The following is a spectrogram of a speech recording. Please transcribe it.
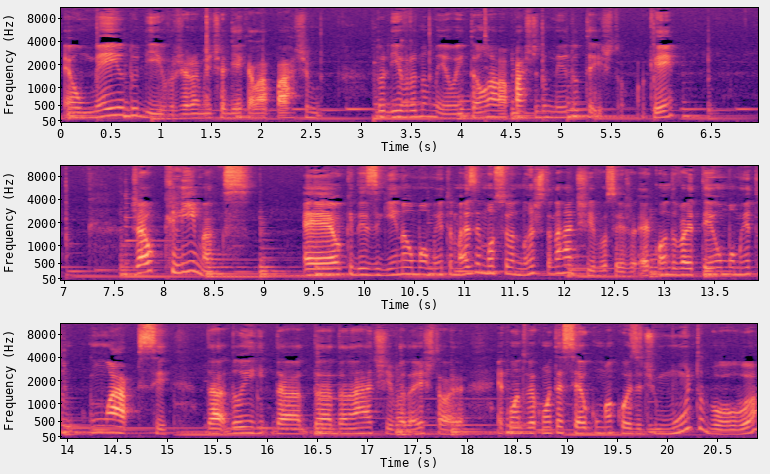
é o meio do livro, geralmente ali é aquela parte do livro no meio, então é a parte do meio do texto, ok? Já o clímax é o que designa o momento mais emocionante da narrativa, ou seja, é quando vai ter um momento, um ápice da, do, da, da, da narrativa, da história. É quando vai acontecer alguma coisa de muito boa,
